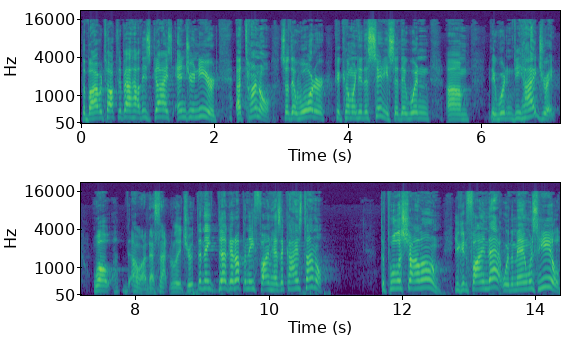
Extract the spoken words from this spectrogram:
The Bible talked about how these guys engineered a tunnel so that water could come into the city so they wouldn't, um, they wouldn't dehydrate. Well, oh, that's not really true. Then they dug it up and they find Hezekiah's tunnel. The pool of Siloam, you can find that where the man was healed.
